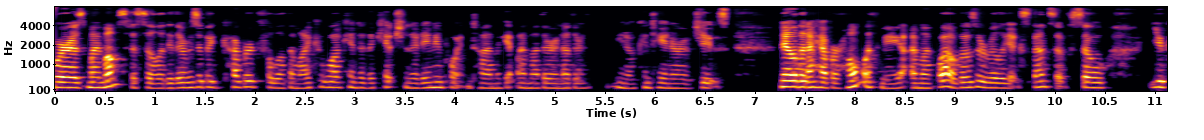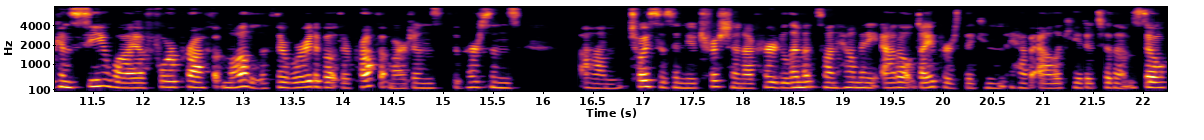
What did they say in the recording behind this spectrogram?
Whereas my mom's facility, there was a big cupboard full of them. I could walk into the kitchen at any point in time and get my mother another, you know, container of juice. Now that I have her home with me, I'm like, wow, those are really expensive. So you can see why a for-profit model, if they're worried about their profit margins, the person's um, choices in nutrition. I've heard limits on how many adult diapers they can have allocated to them. So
